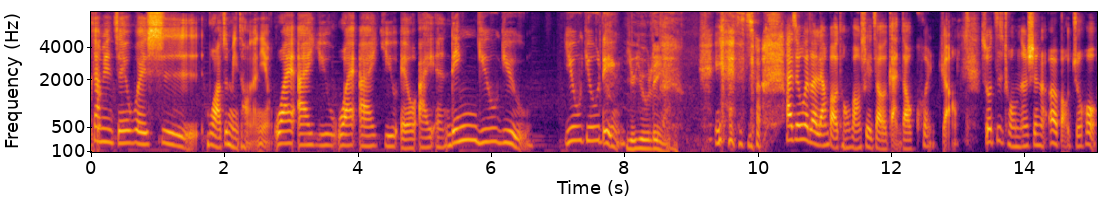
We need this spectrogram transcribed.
下面这一位是哇，这名字好难念，Y I U Y I U L I N Lin U U U U Lin U U Lin 应该 是这样。他是为了两宝同房睡觉而感到困扰，说自从呢生了二宝之后，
